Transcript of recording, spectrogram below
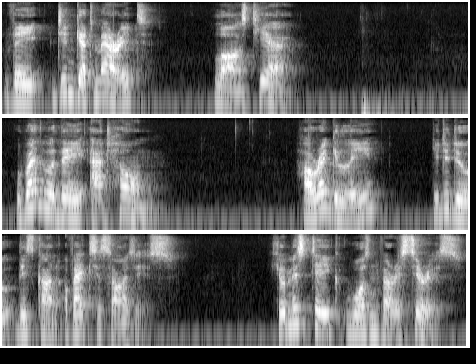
They didn't get married last year. When were they at home? How regularly did you do this kind of exercises? Your mistake wasn't very serious.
